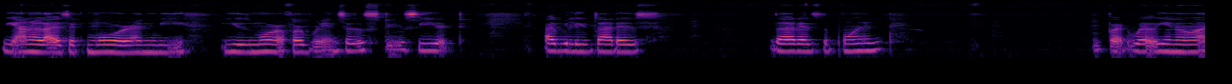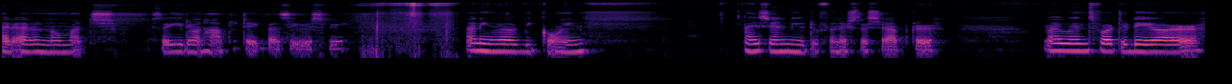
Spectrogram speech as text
we analyze it more and we use more of our brain cells to see it i believe that is that is the point but well, you know, I, I don't know much, so you don't have to take that seriously. Anyway, I'll be going. I still need to finish this chapter. My wins for today are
